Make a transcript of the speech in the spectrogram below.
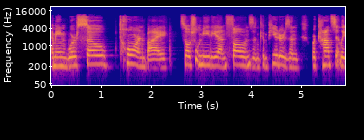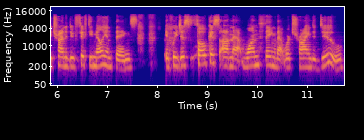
I mean, we're so torn by social media and phones and computers, and we're constantly trying to do 50 million things. If we just focus on that one thing that we're trying to do,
